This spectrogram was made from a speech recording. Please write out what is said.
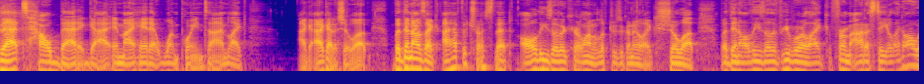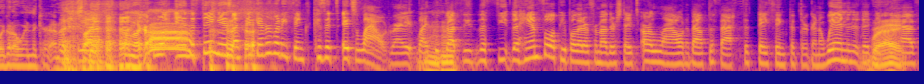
that's how bad it got in my head at one point in time. Like I, I got to show up, but then I was like, I have to trust that all these other Carolina lifters are gonna like show up. But then all these other people are like from out of state, You're like, oh, we're gonna win the Carolina. And I'm just like, I'm like, ah. Well, and the thing is, I think everybody thinks because it's it's loud, right? Like we've got the the, few, the handful of people that are from other states are loud about the fact that they think that they're going to win and that they think Right. they have,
